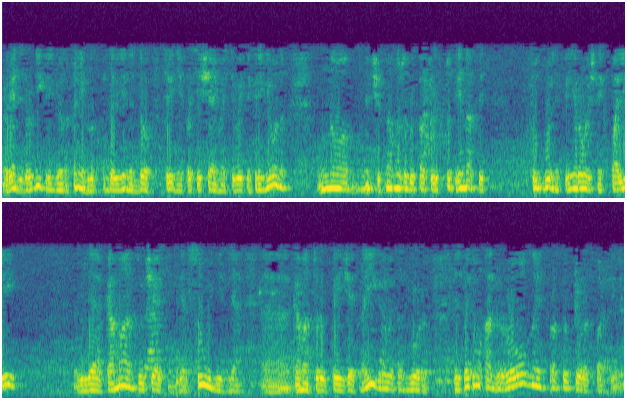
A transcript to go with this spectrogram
в ряде других регионов, они будут доведены до средней посещаемости в этих регионах, но значит, нам нужно будет построить 113 футбольных тренировочных полей для команд участников, для судей, для э, команд, которые приезжают на игры в этот город. То есть поэтому огромная инфраструктура спортивная.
